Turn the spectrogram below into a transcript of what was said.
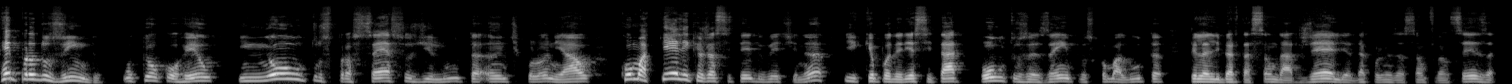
reproduzindo o que ocorreu em outros processos de luta anticolonial, como aquele que eu já citei do Vietnã e que eu poderia citar outros exemplos, como a luta pela libertação da Argélia, da colonização francesa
